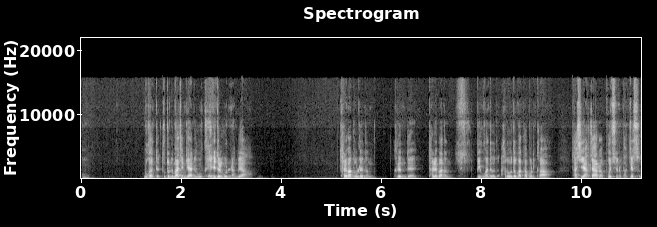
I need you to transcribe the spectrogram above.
어, 누구한테 두들겨 맞은 게 아니고 괜히 들고 일어난 거야. 탈레반도 원래는 그랬는데 탈레반은 미국한테 하도 얻어맞다 보니까 다시 약자 포지션으로 바뀌었어.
